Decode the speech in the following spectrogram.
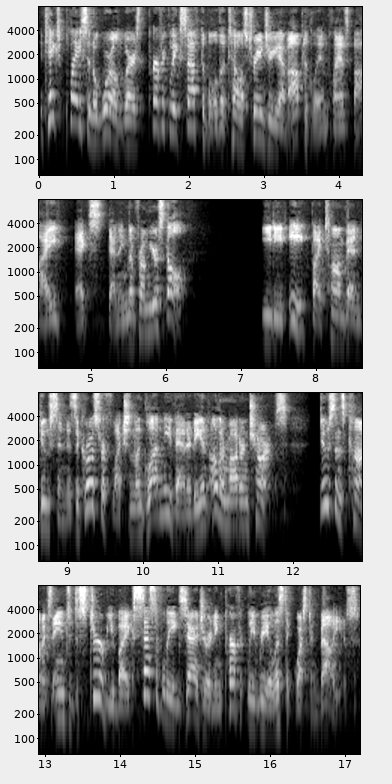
It takes place in a world where it's perfectly acceptable to tell a stranger you have optical implants by extending them from your skull. Eat Eat Eat by Tom Van Deusen is a gross reflection on gluttony, vanity, and other modern charms. Deusen's comics aim to disturb you by excessively exaggerating perfectly realistic Western values.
